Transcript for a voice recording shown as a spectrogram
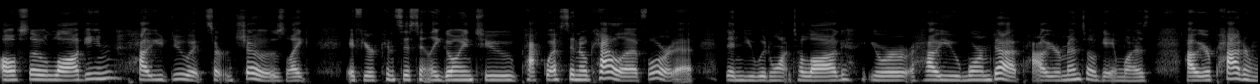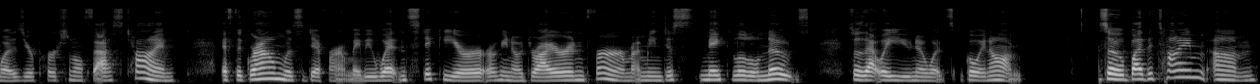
also logging how you do at certain shows like if you're consistently going to pac west in ocala florida then you would want to log your how you warmed up how your mental game was how your pattern was your personal fast time if the ground was different, maybe wet and sticky or, or, you know, drier and firm. I mean, just make little notes so that way you know what's going on. So by the time, um,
